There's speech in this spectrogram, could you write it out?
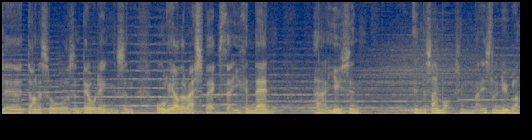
the dinosaurs and buildings and all the other aspects that you can then uh, use in in the sandbox in Isla Nublar.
